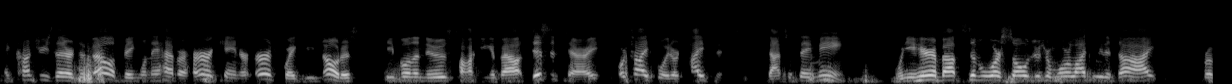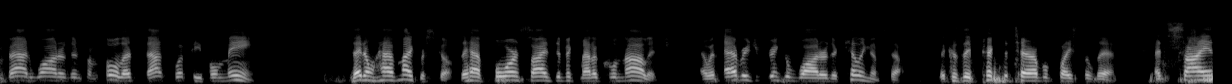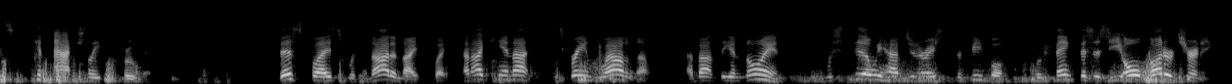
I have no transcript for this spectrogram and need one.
in countries that are developing, when they have a hurricane or earthquake, you notice people in the news talking about dysentery or typhoid or typhus. That's what they mean. When you hear about Civil War soldiers are more likely to die from bad water than from bullets, that's what people mean. They don't have microscopes. They have poor scientific medical knowledge. And with every drink of water, they're killing themselves because they picked a terrible place to live. And science can actually prove it. This place was not a nice place. And I cannot scream loud enough about the annoyance. We still we have generations of people who think this is the old butter churning.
